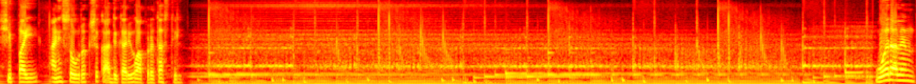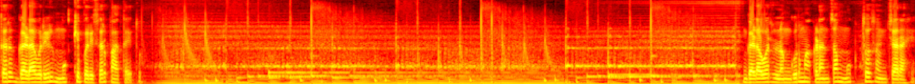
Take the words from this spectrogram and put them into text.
शिपाई आणि संरक्षक अधिकारी वापरत असतील. वर आल्यानंतर गडावरील मुख्य परिसर पाहता येतो. गडावर लंगूर माकडांचा मुक्त संचार आहे.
